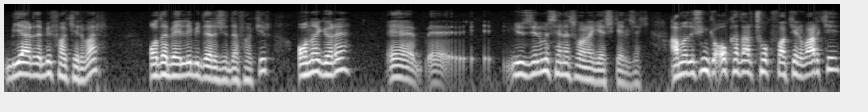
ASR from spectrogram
bir yerde bir fakir var. O da belli bir derecede fakir. Ona göre e, e, 120 sene sonra geç gelecek. Ama düşün ki o kadar çok fakir var ki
